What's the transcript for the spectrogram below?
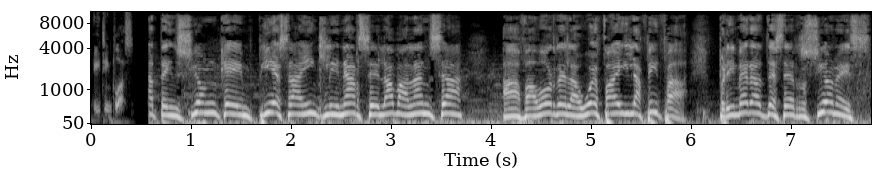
18 plus. Atención que empieza a inclinarse la balanza a favor de la UEFA y la FIFA. Primeras deserciones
